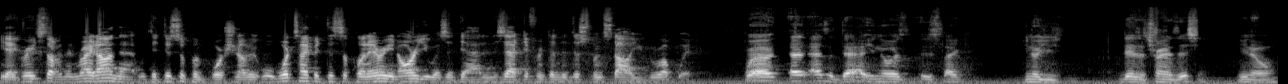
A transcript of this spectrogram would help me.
Yeah, great stuff. And then right on that with the discipline portion of it, what type of disciplinarian are you as a dad? And is that different than the discipline style you grew up with? Well, as a dad, you know, it's, it's like, you know, you there's a transition. You know,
